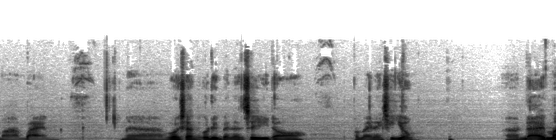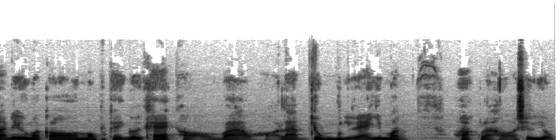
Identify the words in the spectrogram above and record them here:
mà bạn uh, version của dependency đó mà bạn đang sử dụng. Ờ, để mà nếu mà có một cái người khác họ vào họ làm chung dự án với mình hoặc là họ sử dụng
